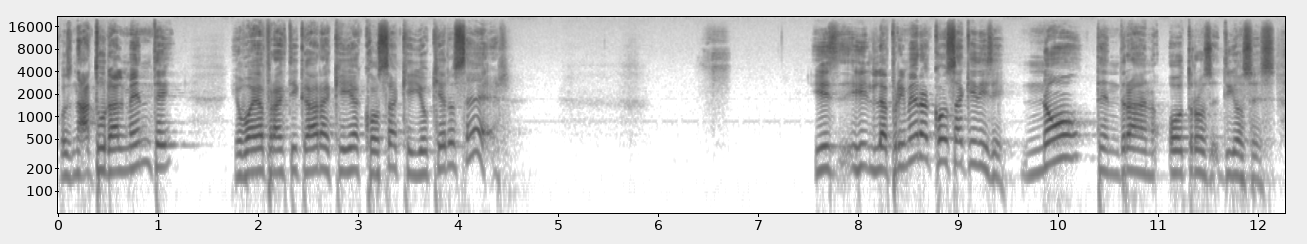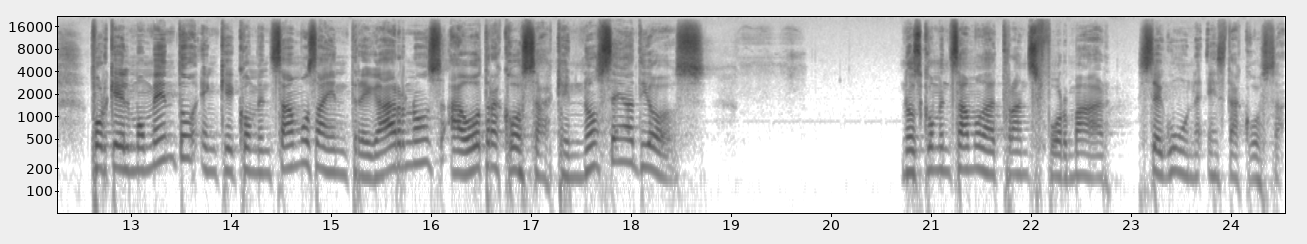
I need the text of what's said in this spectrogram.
Pues naturalmente yo voy a practicar aquella cosa que yo quiero ser. Y, la primera cosa que dice, no tendrán otros dioses. Porque el momento en que comenzamos a entregarnos a otra cosa que no sea Dios, nos comenzamos a transformar según esta cosa.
